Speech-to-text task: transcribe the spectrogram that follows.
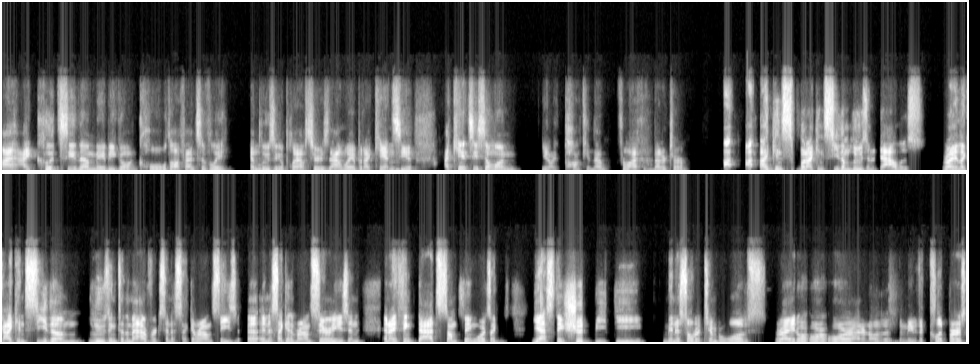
I I could see them maybe going cold offensively and losing a playoff series that mm. way, but I can't mm. see I can't see someone you know like punking them for lack of a better term. I, I, I can, but I can see them losing to Dallas right? Like I can see them losing to the Mavericks in a second round season, uh, in a second round series, and and I think that's something where it's like, yes, they should beat the Minnesota Timberwolves, right? Or or or I don't know, the, the, maybe the Clippers.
